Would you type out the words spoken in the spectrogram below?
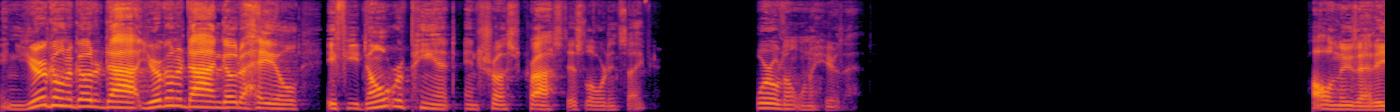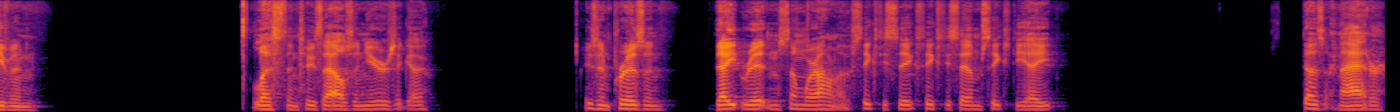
and you're going to go to die, you're going to die and go to hell if you don't repent and trust Christ as Lord and Savior. World don't want to hear that. Paul knew that even less than 2,000 years ago. He's in prison, date written somewhere, I don't know, 66, 67, 68. Doesn't matter.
